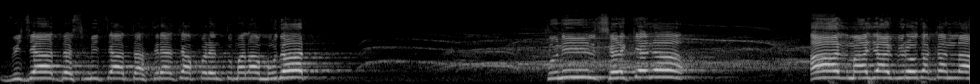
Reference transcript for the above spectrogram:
विजयादशमीच्या दसऱ्याच्या पर्यंत तुम्हाला मुदत. सुनील शेळकेनं आज माझ्या विरोधकांना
